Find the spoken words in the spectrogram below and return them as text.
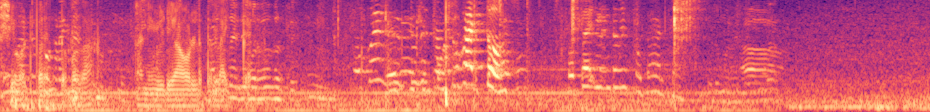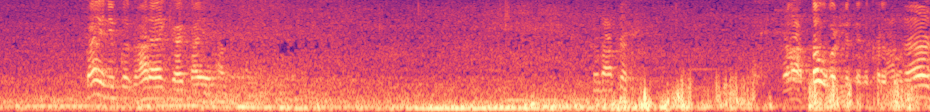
शेवटपर्यंत बघा आणि व्हिडिओ आवडला तर लाईक करा. काय नेमकं? घार आहे काय काय त्याला आत्ता उघडलं त्याला खरं?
